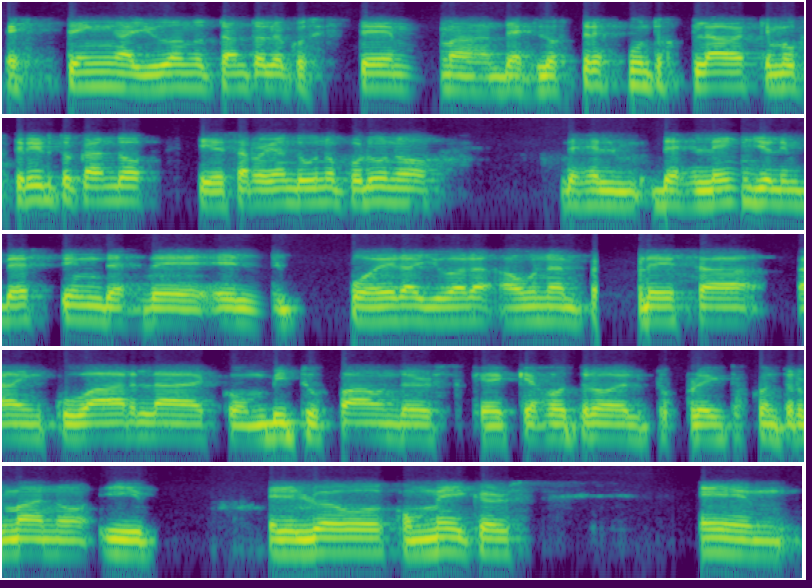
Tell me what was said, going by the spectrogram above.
estén ayudando tanto al ecosistema, desde los tres puntos claves que me gustaría ir tocando y desarrollando uno por uno, desde el, desde el angel investing, desde el poder ayudar a una empresa a incubarla con B2 Founders, que, que es otro de tus proyectos con tu hermano, y luego con Makers. Em,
